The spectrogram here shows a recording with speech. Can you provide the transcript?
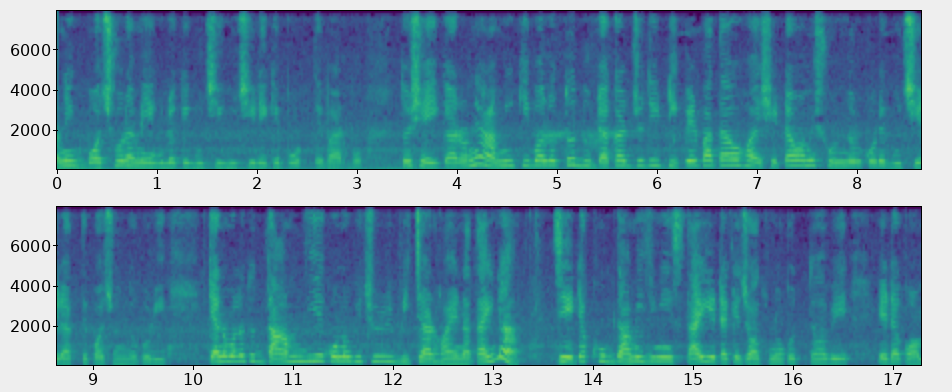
অনেক বছর আমি এগুলোকে গুছিয়ে গুছিয়ে রেখে পড়তে পারব। তো সেই কারণে আমি কি বলতো, দু টাকার যদি টিপের পাতাও হয়, সেটাও আমি সুন্দর করে গুছিয়ে রাখতে পছন্দ করি। কেন বলতো, দাম দিয়ে কোনো কিছুর বিচার হয় না, তাই না? যে এটা খুব দামি জিনিস, তাই এটাকে যত্ন করতে হবে, এটা কম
